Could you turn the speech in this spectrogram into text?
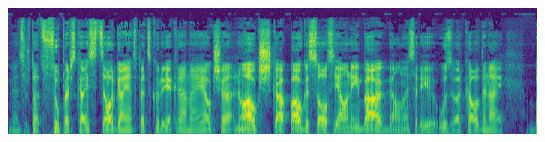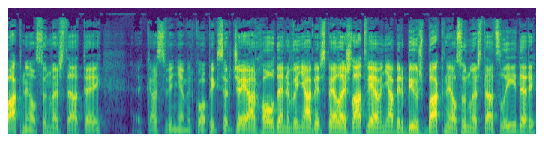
Viens ir tāds super skaists caurgājiens, pēc kura iekrāmēja augšā, no augšas kā pauga solis jaunībā. Galvenais arī uzvar kaldināja Baknēlas universitātei. Kas viņam ir kopīgs ar J.R. Holdenu. Viņi abi ir spēlējuši Latvijā, viņi abi ir bijuši Baknēlas universitātes līderi.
